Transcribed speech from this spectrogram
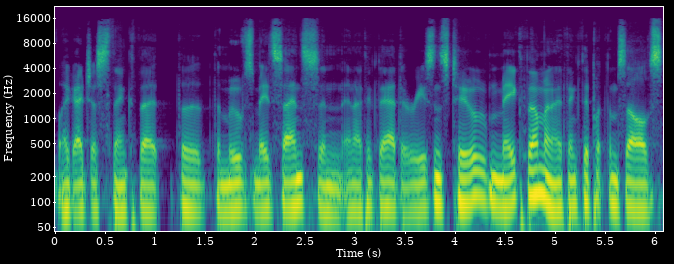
Like I just think that the the moves made sense and and I think they had their reasons to make them and I think they put themselves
